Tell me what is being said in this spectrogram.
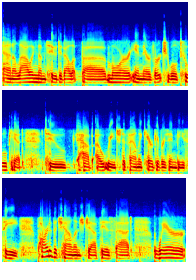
and allowing them to develop uh, more in their virtual toolkit to have outreach to family caregivers in BC. Part of the challenge, Jeff, is that where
